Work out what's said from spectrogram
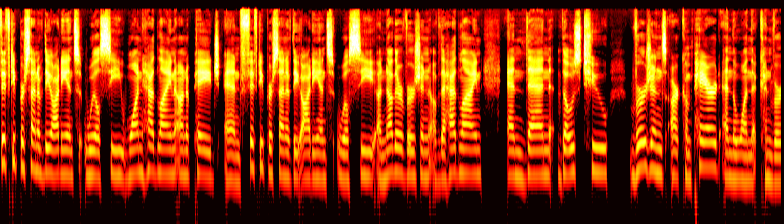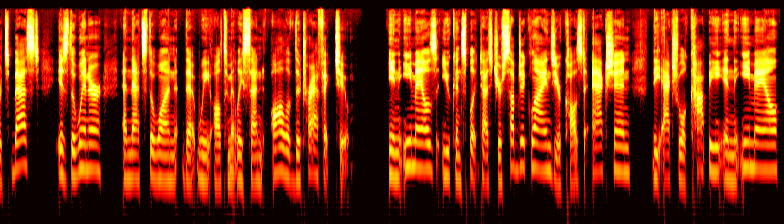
50% of the audience will see one headline on a page, and 50% of the audience will see another version of the headline. And then those two versions are compared, and the one that converts best is the winner. And that's the one that we ultimately send all of the traffic to. In emails, you can split test your subject lines, your calls to action, the actual copy in the email,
